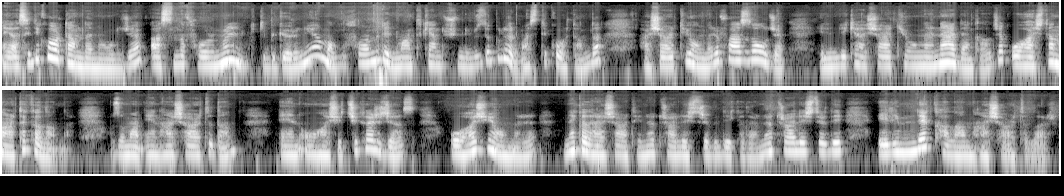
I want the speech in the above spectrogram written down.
E, asidik ortamda ne olacak? Aslında formül gibi görünüyor ama bu formül değil. Mantıken düşündüğümüzde buluyorum. Asidik ortamda H artı iyonları fazla olacak. Elimdeki H artı iyonları nereden kalacak? OH'tan arta kalanlar. O zaman NH artıdan NOH'ı çıkaracağız. OH iyonları ne kadar H artıyı nötralleştirebildiği kadar nötralleştirdi. Elimde kalan H artılar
